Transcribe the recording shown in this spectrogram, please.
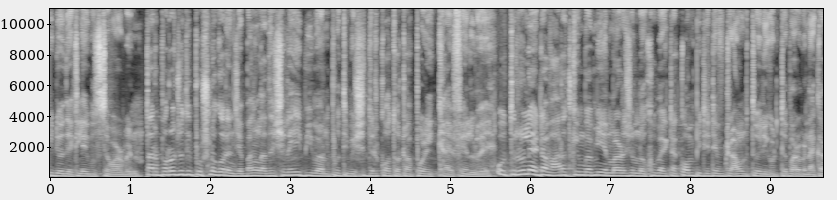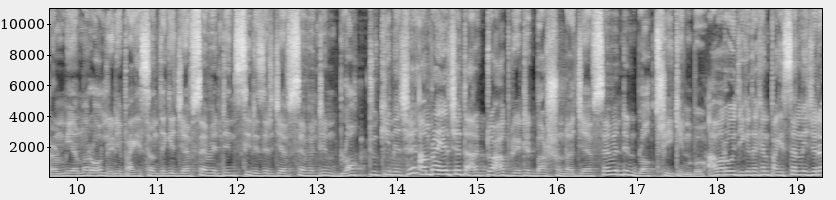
ভিডিও দেখলেই বুঝতে পারবেন। তারপরও যদি প্রশ্ন করেন যে বাংলাদেশের এই বিমান প্রতিবেশীদের কতটা পরীক্ষায় ফেলবে, উত্তর হলে এটা ভারত কিংবা মিয়ানমারের জন্য খুব একটা কম্পিটিটিভ গ্রাউন্ড তৈরি করতে পারবে না, কারণ মিয়ানমার অলরেডি পাকিস্তান থেকে জেফ সেভেন্টিন সিরিজের জেফ সেভেন্টিন ব্লক টু কিনেছে। আমরা এর চাইতে আরেকটু আপগ্রেডেড ভার্সনটা জেফ সেভেন্টিন ব্লক থ্রি কিনবো। আবার ওইদিকে দেখেন পাকিস্তান নিজেরা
